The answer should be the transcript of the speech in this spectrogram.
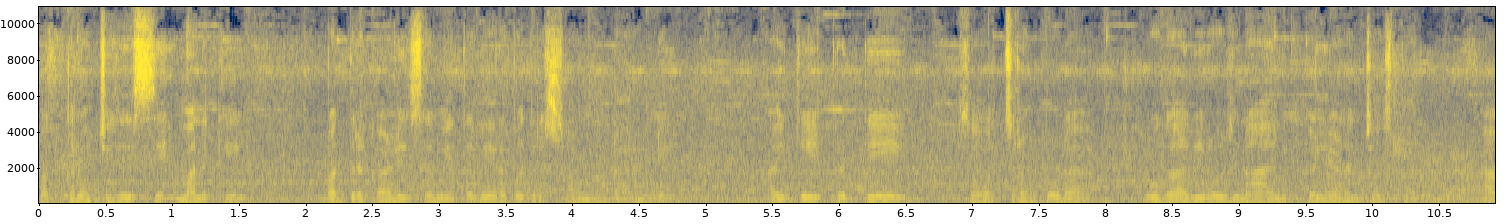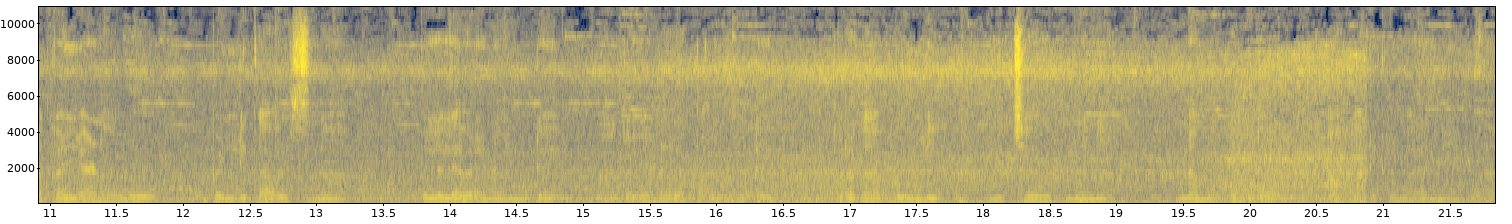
పక్కన వచ్చేసేసి మనకి భద్రకాళి సమేత వీరభద్ర స్వామి ఉంటారండి. అయితే ప్రతి సంవత్సరం కూడా ఉగాది రోజున ఆయనకి కళ్యాణం చేస్తారు. ఆ కళ్యాణంలో పెళ్ళి కావలసిన పిల్లలు ఎవరైనా ఉంటే ఆ కళ్యాణంలో పాల్గొంటే త్వరగా పెళ్ళి నిశ్చయం అవుతుందని నమ్మకంతో ఆ కార్యక్రమాలన్నీ కూడా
